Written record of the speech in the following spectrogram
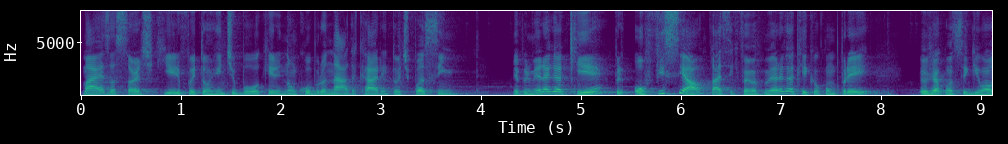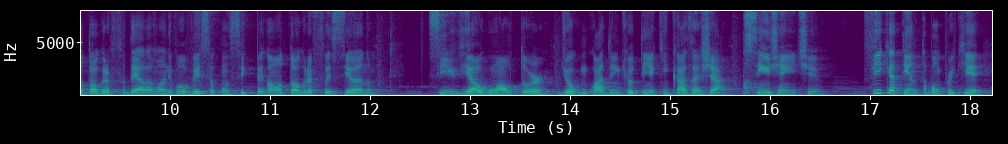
Mas a sorte é que ele foi tão gente boa que ele não cobrou nada, cara. Então, tipo assim, minha primeira HQ oficial, tá? Esse aqui foi a minha primeira HQ que eu comprei. Eu já consegui um autógrafo dela, mano. E vou ver se eu consigo pegar um autógrafo esse ano se vier algum autor de algum quadrinho que eu tenho aqui em casa já. Sim, gente, fique atento, tá bom? Porque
